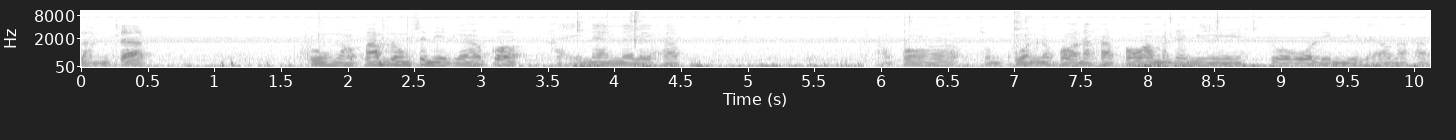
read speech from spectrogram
หลังจากตัวหัวปั๊มลงสนิทแล้วก็ไขแน่นได้เลยครับ พอสมควรก็พอนะครับ เพราะว่ามันจะมีตัวโอลิงอยู่แล้วนะครับ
